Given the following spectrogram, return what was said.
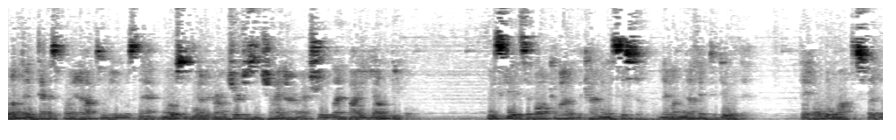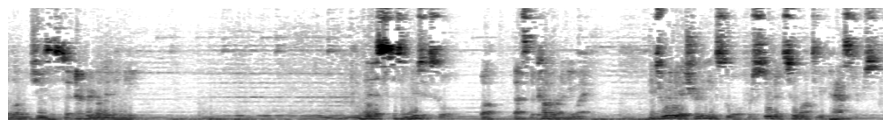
One thing Dennis pointed out to me was that most of the underground churches in China are actually led by young people. These kids have all come out of the communist system and they want nothing to do with it. They only want to spread the love of Jesus to everybody they meet. This is a music school. Well, that's the cover anyway. It's really a training school for students who want to be pastors.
